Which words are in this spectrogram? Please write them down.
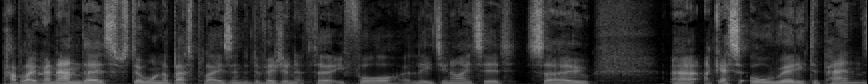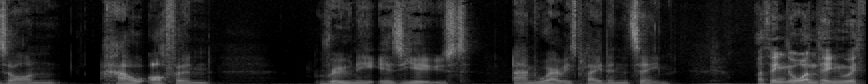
Pablo Hernandez, still one of the best players in the division at 34 at Leeds United. So uh, I guess it all really depends on how often Rooney is used and where he's played in the team. I think the one thing with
